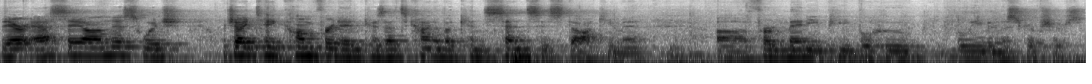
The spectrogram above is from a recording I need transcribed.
their essay on this, which, which I take comfort in because that's kind of a consensus document uh, for many people who believe in the scriptures.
